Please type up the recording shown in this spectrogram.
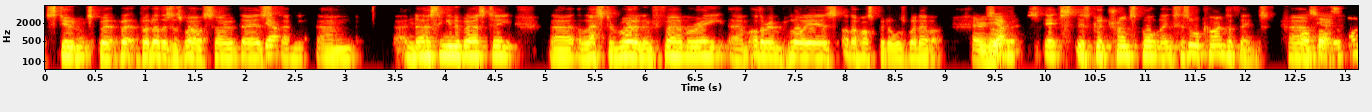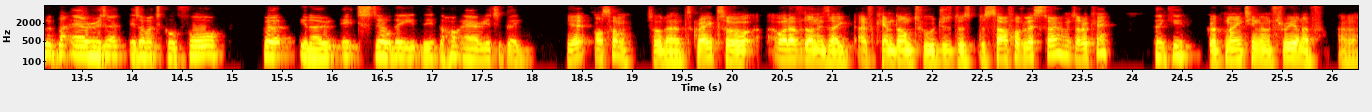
students, but but but others as well. So there's yeah. um, um nursing university, uh, the Leicester Royal Infirmary, um, other employers, other hospitals, whatever. There you so go. It's, it's, there's good transport links. There's all kinds of things. Um, awesome. A lot of that area is, is, Article Four, but you know it's still the, the, the hot area to be. Yeah, awesome. So that's great. So what I've done is I I've came down to just the, the south of Leicester. Is that okay? Thank you. Got 19 and three, and I've uh,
